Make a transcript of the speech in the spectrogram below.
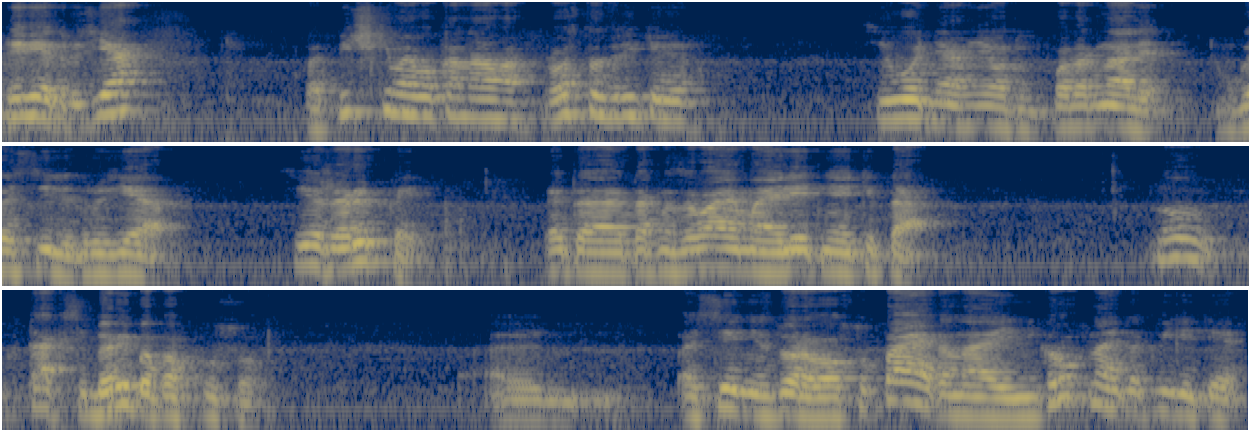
Привет, друзья! Подписчики моего канала, просто зрители. Сегодня мне вот тут подогнали, угостили, друзья, свежей рыбкой. Это так называемая летняя кита. Ну, так себе рыба по вкусу. Э, осенний здорово уступает, она и не крупная, как видите.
